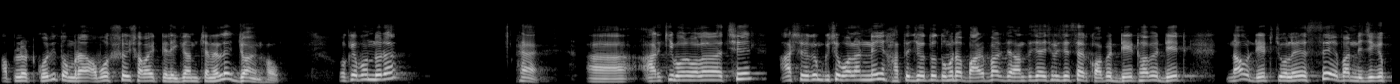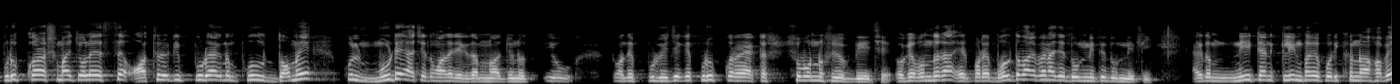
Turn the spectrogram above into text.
আপলোড করি, তোমরা অবশ্যই সবাই টেলিগ্রাম চ্যানেলে জয়েন হও। ওকে বন্ধুরা? হ্যাঁ আর কি বল- বলার আছে? আর সেরকম কিছু বলার নেই। হাতে যেহেতু তোমরা বারবার জানতে চাইছিলে যে, স্যার, কবে ডেট হবে? ডেট নাও ডেট চলে এসছে। এবার নিজেকে প্রুভ করার সময় চলে এসছে। অথরিটি পুরো একদম ফুল দমে ফুল মুডে আছে তোমাদের এক্সাম নেওয়ার জন্য। ইউ তোমাদের নিজেকে প্রুভ করার একটা সুবর্ণ সুযোগ দিয়েছে। ওকে বন্ধুরা, এরপরে বলতে পারবে না যে দুর্নীতি দুর্নীতি। একদম নিট অ্যান্ড ক্লিনভাবে পরীক্ষা নেওয়া হবে।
